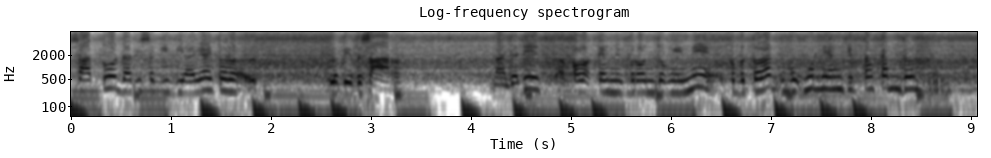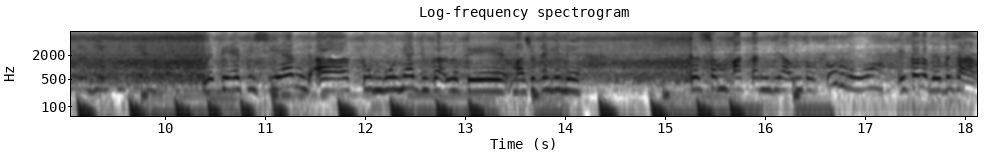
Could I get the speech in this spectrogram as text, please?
satu dari segi biaya itu lebih besar Nah jadi kalau teknik beronjong ini kebetulan Ibu Mun yang ciptakan tuh. Lebih efisien, uh, tumbuhnya juga lebih, maksudnya gini, kesempatan dia untuk tumbuh itu lebih besar.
